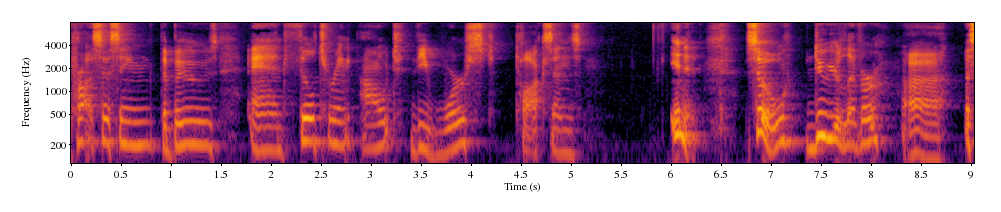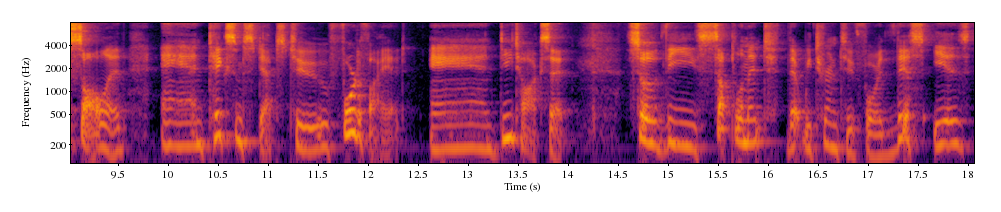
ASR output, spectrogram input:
processing the booze and filtering out the worst toxins in it. So, do your liver uh, a solid and take some steps to fortify it and detox it. So, the supplement that we turn to for this is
